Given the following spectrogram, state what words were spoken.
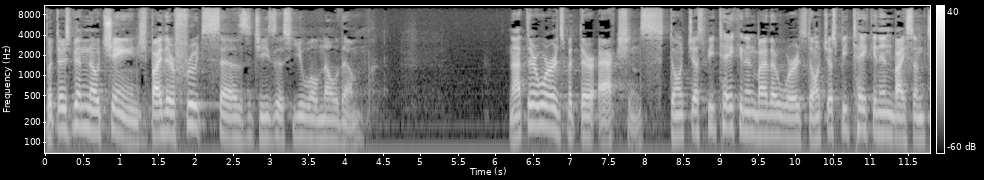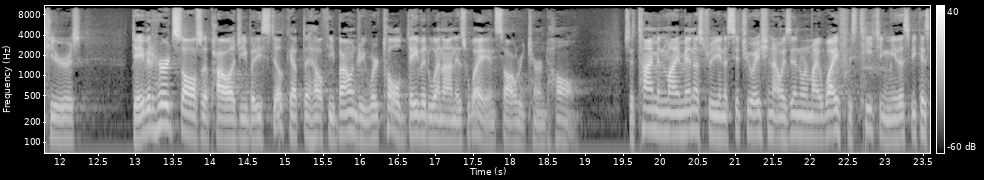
But there's been no change. By their fruits, says Jesus, you will know them. Not their words, but their actions. Don't just be taken in by their words. Don't just be taken in by some tears. David heard Saul's apology, but he still kept a healthy boundary. We're told David went on his way and Saul returned home. There's a time in my ministry, in a situation I was in, where my wife was teaching me this because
